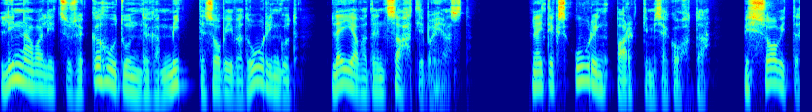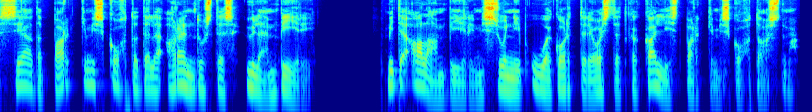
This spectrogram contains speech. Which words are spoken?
linnavalitsuse kõhutundega mitte sobivad uuringud leiavad end sahtlipõhjast. näiteks uuring parkimise kohta, mis soovitas seada parkimiskohtadele arendustes ülempiiri, mitte alampiiri, mis sunnib uue korteri ostjat ka kallist parkimiskohta ostma.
